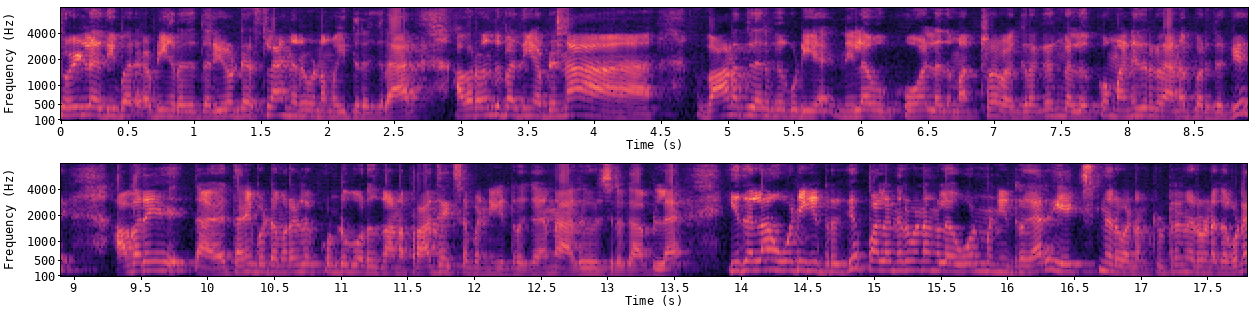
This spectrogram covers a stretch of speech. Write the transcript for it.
தொழிலதிபர் அப்படிங்கிறது தெரியும். டெஸ்லா நிறுவனம் வைத்திருக்கிறார். அவர் வந்து பார்த்திங்க அப்படின்னா வானத்தில் இருக்கக்கூடிய நிலவுக்கோ அல்லது மற்ற கிரகங்களுக்கோ மனிதர்களை அனுப்புறதுக்கு அவரே த தனிப்பட்ட முறையில் கொண்டு போகிறதுக்கான ப்ராஜெக்ட்ஸை பண்ணிக்கிட்டு இருக்காருன்னு அறிவிச்சிருக்காப்புல இதெல்லாம் ஓடிக்கிட்டு இருக்கு. பல நிறுவனங்களை ஓன் பண்ணிகிட்டு இருக்காரு. எக்ஸ் நிறுவனம் ட்விட்டர் நிறுவனத்தை கூட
